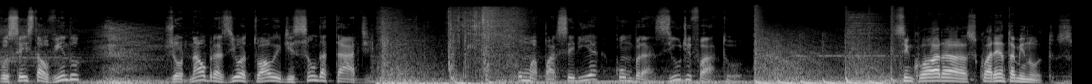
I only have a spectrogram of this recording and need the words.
Você está ouvindo? Jornal Brasil Atual, edição da tarde. Uma parceria com Brasil de Fato. 5 horas 40 minutos.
